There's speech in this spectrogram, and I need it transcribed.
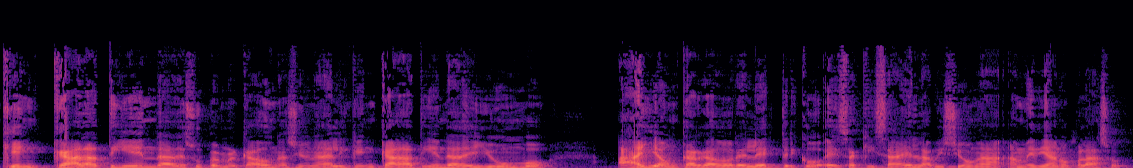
Que en cada tienda de supermercados nacional y que en cada tienda de Jumbo haya un cargador eléctrico, ¿esa quizá es la visión a, a mediano plazo?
